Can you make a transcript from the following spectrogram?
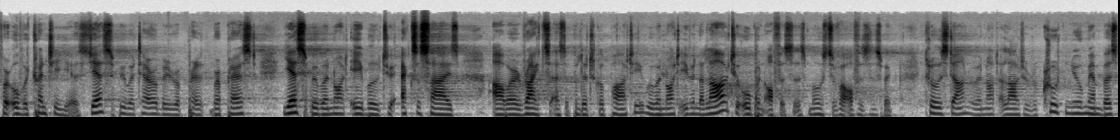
for over 20 years. Yes, we were terribly repressed. Yes, we were not able to exercise our rights as a political party. We were not even allowed to open offices. Most of our offices were closed down. We were not allowed to recruit new members.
